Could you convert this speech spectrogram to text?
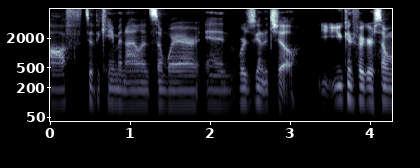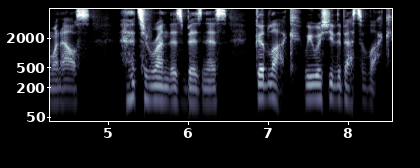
off to the Cayman Islands somewhere and we're just going to chill. You, can figure someone else to run this business. Good luck. We wish you the best of luck.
